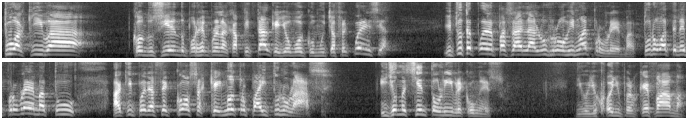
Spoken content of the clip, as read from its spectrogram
tú aquí vas conduciendo, por ejemplo, en la capital, que yo voy con mucha frecuencia, y tú te puedes pasar la luz roja y no hay problema. Tú no vas a tener problema, tú aquí puedes hacer cosas que en otro país tú no las haces. Y yo me siento libre con eso. Digo yo, coño, pero qué fama,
